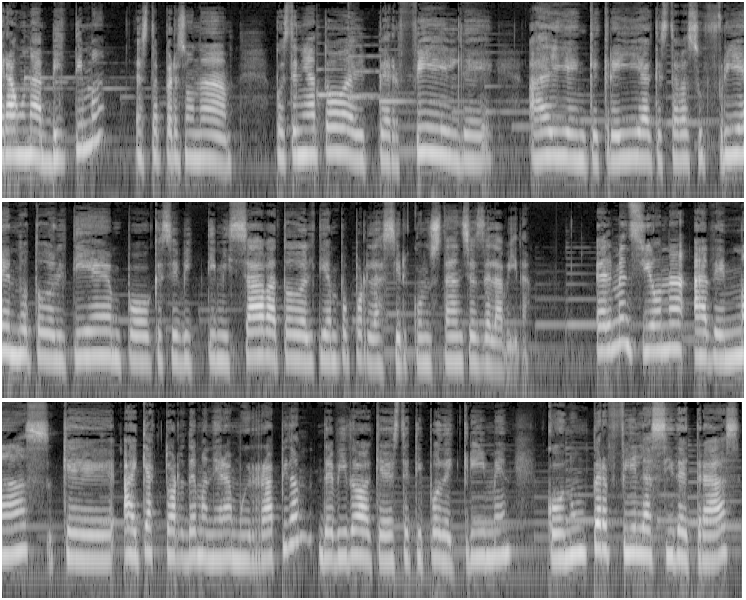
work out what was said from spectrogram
era una víctima. Esta persona pues tenía todo el perfil de alguien que creía que estaba sufriendo todo el tiempo, que se victimizaba todo el tiempo por las circunstancias de la vida. Él menciona además que hay que actuar de manera muy rápida debido a que este tipo de crimen con un perfil así detrás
